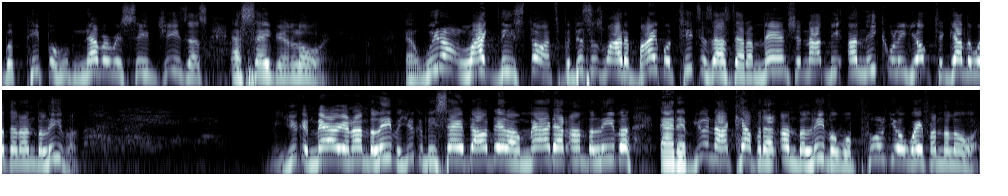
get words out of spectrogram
with people who've never received Jesus as Savior and Lord. And we don't like these thoughts, but this is why the Bible teaches us that a man should not be unequally yoked together with an unbeliever. You can marry an unbeliever. You can be saved all day long. Marry that unbeliever. And if you're not careful, that unbeliever will pull you away from the Lord.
